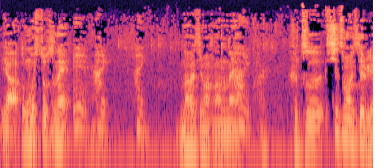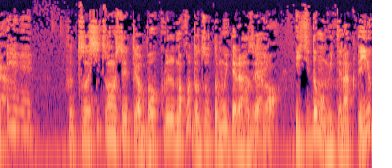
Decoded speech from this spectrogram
いやあともう一つね。ええはい。はい。長嶋さんね、はい。普通質問してるやん。ええ普通質問してるっていうか僕のことずっと向いてるはずやろ。一度も見てなくて、ユッ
